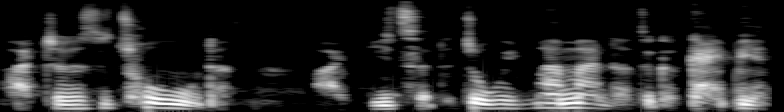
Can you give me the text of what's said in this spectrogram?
啊这个是错误的啊，以此的作为慢慢的这个改变。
